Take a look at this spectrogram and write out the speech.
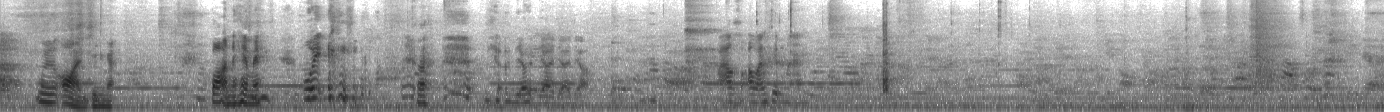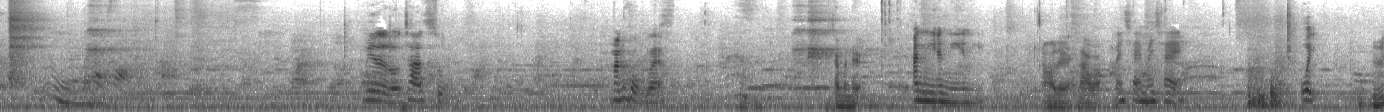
กมืออ่อนจริงอะป้อนให้ไหมๆอุ้ยเดี๋ยวเดี๋ยวเดี๋ยวเดี๋ยวเอาเอามันขึ้นมาอืมมีแต่รสชาติสูง มันหกด้วยช่างมันเถอะ อันนี้อันนี้อันนี้ เอาเลยเราอะไม่ใช่ไม่ใช่ อุ้ย หืม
